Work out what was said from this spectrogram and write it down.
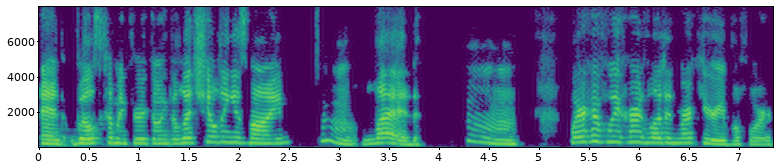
and Will's coming through going, the lead shielding is mine. Hmm, lead. Hmm. Where have we heard lead and mercury before?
